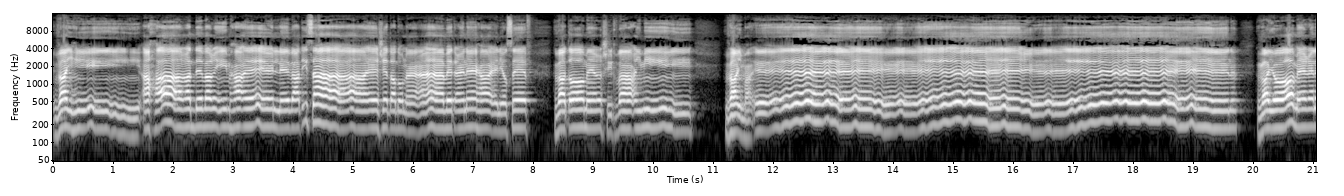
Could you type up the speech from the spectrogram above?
ויהי אחר הדברים האלה ותישא אשת אדוניו את עיניה אל יוסף ותאמר שכבה עמי וימאן ויאמר אל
